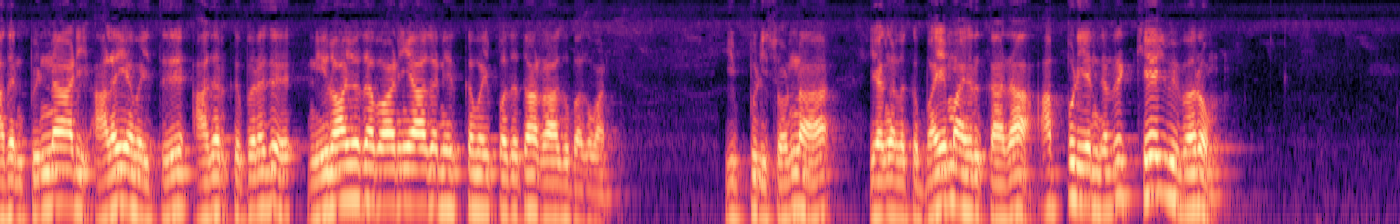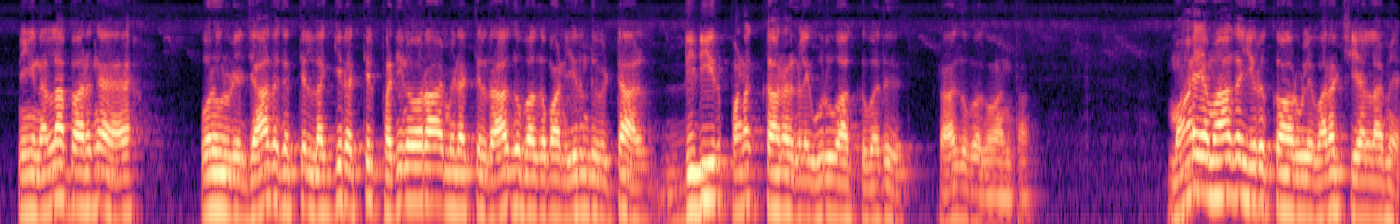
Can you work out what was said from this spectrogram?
அதன் பின்னாடி அலைய வைத்து அதற்கு பிறகு நிராயுதபாணியாக நிற்க வைப்பது தான் ராகு பகவான். இப்படி சொன்னால் எங்களுக்கு பயமாக இருக்காதா? அப்படி என்கின்ற கேள்வி வரும். நீங்கள் நல்லா பாருங்கள் ஒருவருடைய ஜாதகத்தில் லக்கினத்தில் பதினோராம் இடத்தில் ராகு பகவான் இருந்துவிட்டால் திடீர் பணக்காரர்களை உருவாக்குவது ராகு பகவான் தான். மாயமாக இருக்கும் அவர்களுடைய வறட்சி எல்லாமே.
